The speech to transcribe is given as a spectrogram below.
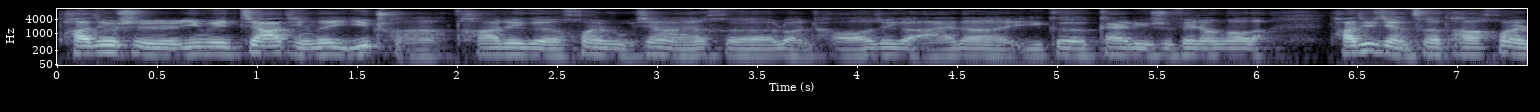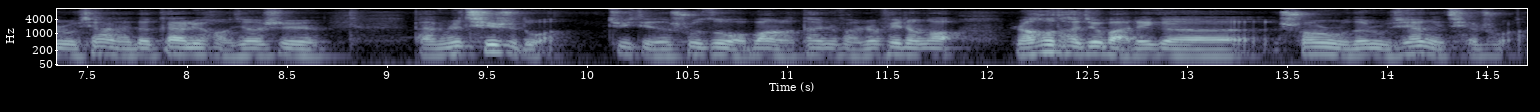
她就是因为家庭的遗传啊，她这个患乳腺癌和卵巢这个癌的一个概率是非常高的。他去检测，他患乳腺癌的概率好像是百分之七十多，具体的数字我忘了，但是反正非常高。然后他就把这个双乳的乳腺给切除了，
